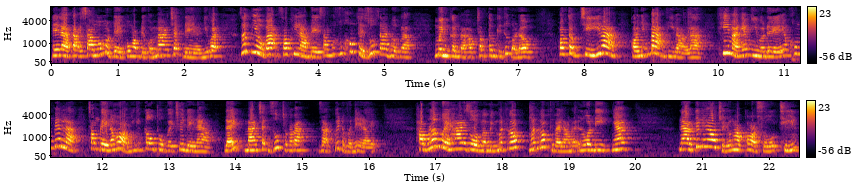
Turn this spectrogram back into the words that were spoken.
nên là tại sao mỗi một đề cô Ngọc đều có ma trận đề là như vậy? Rất nhiều bạn sau khi làm đề xong cũng không thể rút ra được là mình cần phải học trọng tâm kiến thức ở đâu. Hoặc thậm chí là có những bạn thì bảo là khi mà em nhìn vào đề em không biết là trong đề nó hỏi những cái câu thuộc về chuyên đề nào. Đấy ma trận giúp cho các bạn giải quyết được vấn đề đấy. Học lớp 12 rồi mà mình mất gốc mất gốc thì phải làm lại luôn đi nhá. Nào tiếp theo chuyển cho Ngọc câu hỏi số 9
